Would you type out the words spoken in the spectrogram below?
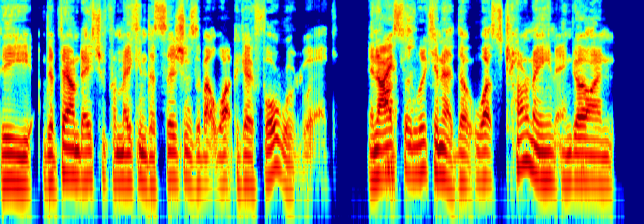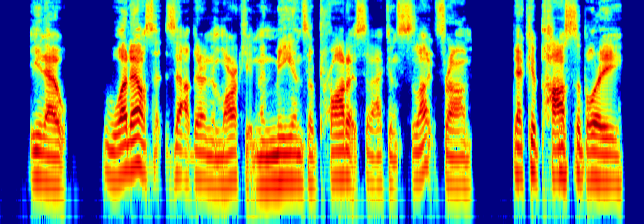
the the foundation for making decisions about what to go forward with. And Right. also looking at the what's turning and going, you know, what else is out there in the market and the millions of products that I can select from that could mm-hmm. possibly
